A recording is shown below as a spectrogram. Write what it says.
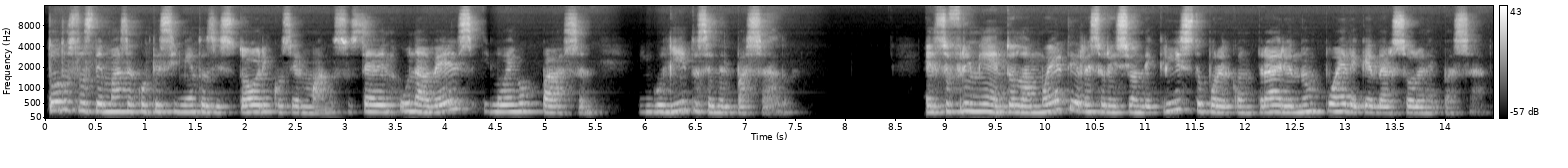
Todos los demás acontecimientos históricos, hermanos, suceden una vez y luego pasan, engullidos en el pasado. El sufrimiento, la muerte y resurrección de Cristo, por el contrario, no puede quedar solo en el pasado.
